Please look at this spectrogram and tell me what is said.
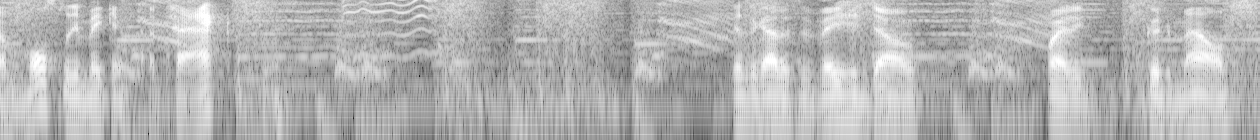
I'm mostly making attacks. Guess I got his evasion down quite a good amount.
